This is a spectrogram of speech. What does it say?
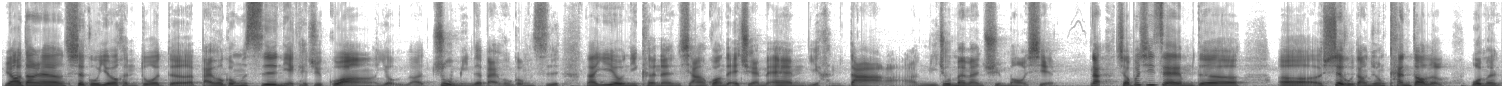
然后当然涉谷也有很多的百货公司，你也可以去逛，有呃著名的百货公司，那也有你可能想要逛的 H M M 也很大，你就慢慢去冒险。那小波西在我们的呃涉谷当中看到了我们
